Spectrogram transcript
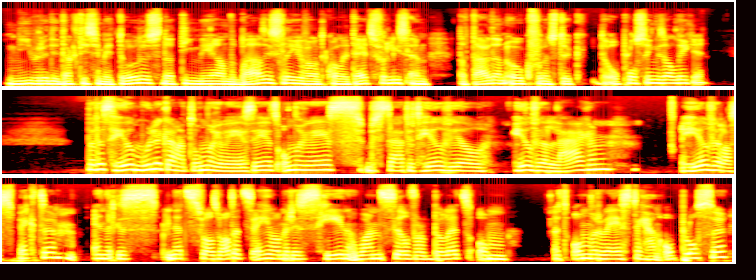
nieuwere didactische methodes, dat die mee aan de basis liggen van het kwaliteitsverlies en dat daar dan ook voor een stuk de oplossing zal liggen? Dat is heel moeilijk aan het onderwijs. Het onderwijs bestaat uit heel veel, heel veel lagen, heel veel aspecten. En er is, net zoals we altijd zeggen, van er is geen one silver bullet om het onderwijs te gaan oplossen.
